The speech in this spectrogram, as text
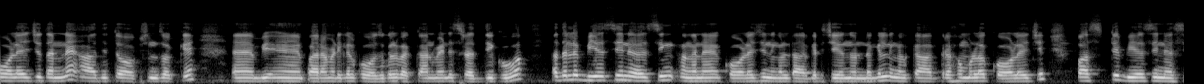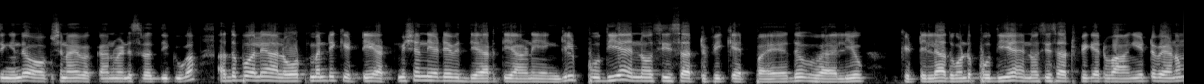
കോളേജ് തന്നെ ആദ്യത്തെ ഓപ്ഷൻസ് ഒക്കെ പാരാമെഡിക്കൽ കോഴ്സുകൾ വെക്കാൻ വേണ്ടി ശ്രദ്ധിക്കുക. അതല്ല ബി എസ് സി നഴ്സിംഗ് അങ്ങനെ കോളേജ് നിങ്ങൾ ടാർഗറ്റ് ചെയ്യുന്നുണ്ടെങ്കിൽ നിങ്ങൾക്ക് ആഗ്രഹമുള്ള college first B S C നഴ്സിംഗിന്റെ ഓപ്ഷനായി വെക്കാൻ വേണ്ടി ശ്രദ്ധിക്കുക. അതുപോലെ അലോട്ട്മെന്റ് കിട്ടി അഡ്മിഷൻ നേടിയ വിദ്യാർത്ഥിയാണ് എങ്കിൽ പുതിയ എൻ ഒ സി സർട്ടിഫിക്കറ്റ് പഴയത് വാല്യൂ കിട്ടില്ല. അതുകൊണ്ട് പുതിയ എൻ ഒ സി സർട്ടിഫിക്കറ്റ് വാങ്ങിയിട്ട് വേണം.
